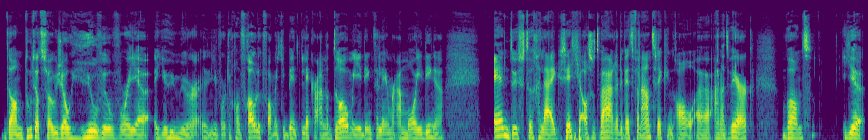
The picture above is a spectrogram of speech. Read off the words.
dan doet dat sowieso heel veel voor je, je humeur. Je wordt er gewoon vrolijk van, want je bent lekker aan het dromen. Je denkt alleen maar aan mooie dingen. En dus tegelijk zet je als het ware de wet van aantrekking al uh, aan het werk. Want je,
